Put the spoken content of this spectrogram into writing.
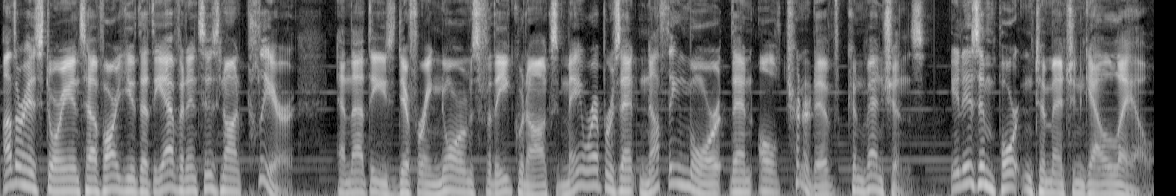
Other historians have argued that the evidence is not clear, and that these differing norms for the equinox may represent nothing more than alternative conventions. It is important to mention Galileo,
